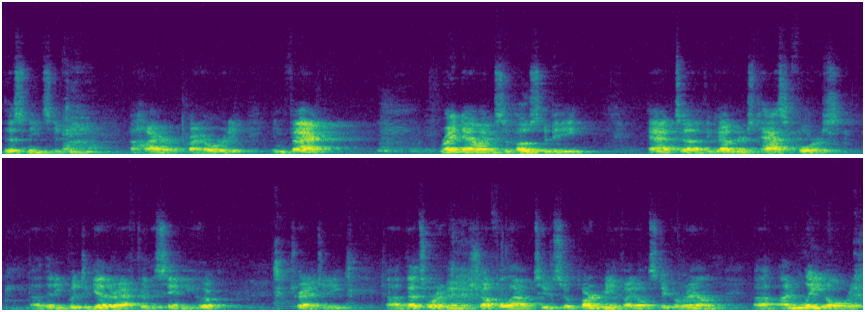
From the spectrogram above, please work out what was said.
this needs to be a higher priority. In fact, right now I'm supposed to be at uh, the governor's task force uh, that he put together after the Sandy Hook tragedy. Uh, That's where I'm going to shuffle out to, so pardon me if I don't stick around. Uh, I'm late already,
